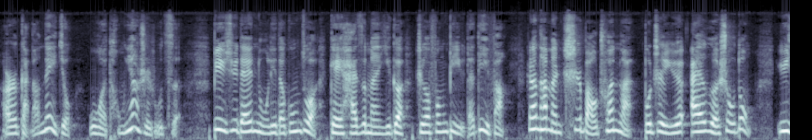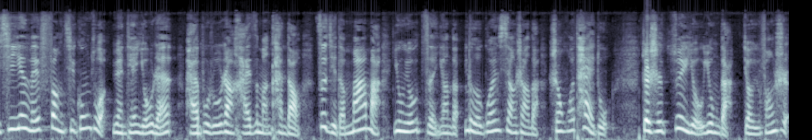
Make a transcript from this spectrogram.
而感到内疚，我同样是如此。必须得努力的工作，给孩子们一个遮风避雨的地方。”让他们吃饱穿暖，不至于挨饿受冻。与其因为放弃工作怨天尤人，还不如让孩子们看到自己的妈妈拥有怎样的乐观向上的生活态度。这是最有用的教育方式。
